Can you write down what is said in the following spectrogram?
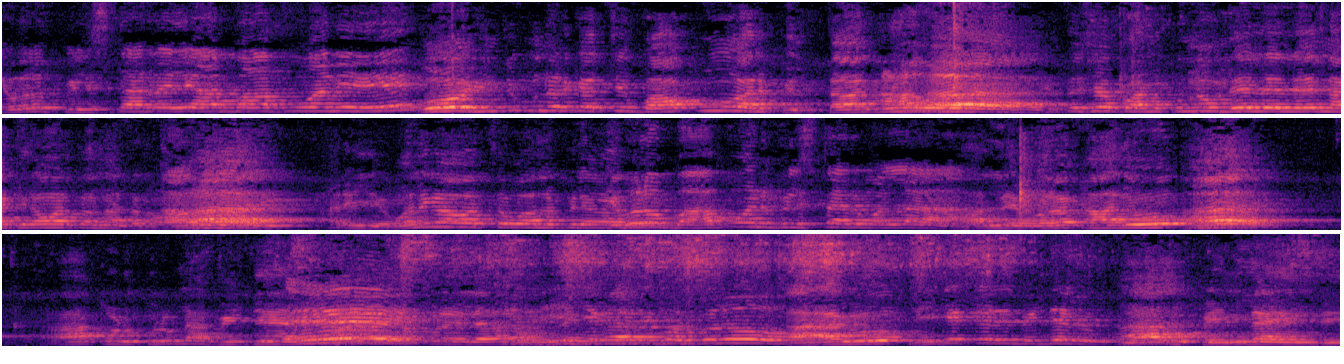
ఎవరు పిలుస్తారయ్యా బాపు అని ఓ ఇంటి ముందరికి వచ్చి బాపు అని పిలుస్తాను. ఇంతసేపు అనుకున్నావు లే లే, నాకు వినబడుతుంది అంటారు అరే ఎవరు కావచ్చు వాళ్ళు ఎవరో పిల్లలు బాపు అని పిలుస్తారు మళ్ళా. వాళ్ళు ఎవరో కాదు. ఆ. కొడుకులు నా బిడ్డే. కొడుకులు? ఆగు. నీకెక్కడి బిడ్డలు? నాకు పెళ్ళి అయింది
